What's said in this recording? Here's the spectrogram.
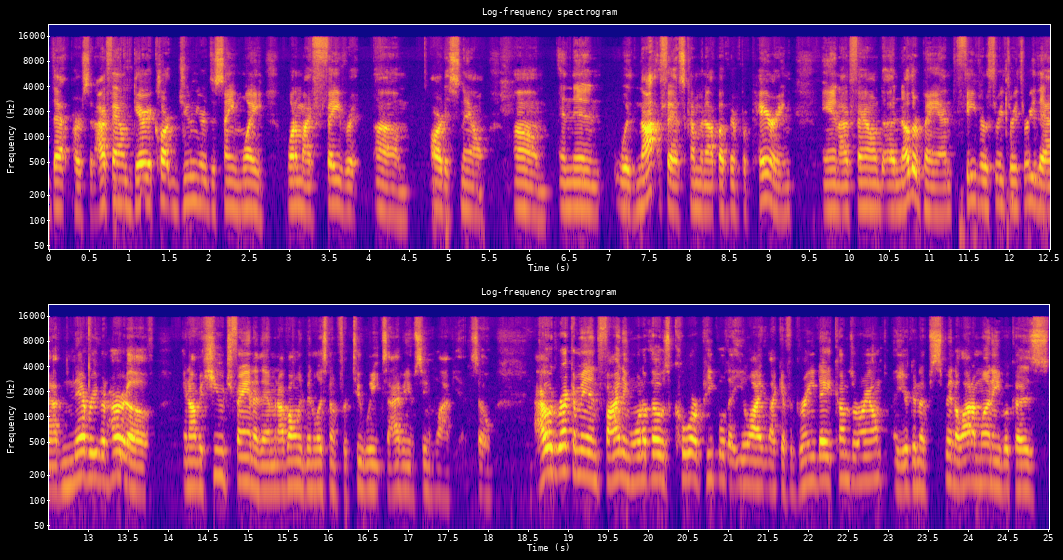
that person. I found Gary Clark Jr. the same way, one of my favorite um, artists now. Um, and then with Knotfest coming up, I've been preparing and I found another band, Fever 333, that I've never even heard of. And I'm a huge fan of them. And I've only been listening for two weeks. I haven't even seen them live yet. So I would recommend finding one of those core people that you like. Like if a Green Day comes around, you're going to spend a lot of money because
